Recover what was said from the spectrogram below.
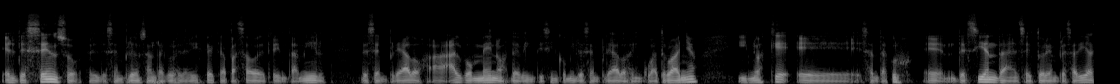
el descenso, el desempleo en Santa Cruz de Tenerife, que ha pasado de 30.000 desempleados a algo menos de 25.000 desempleados en cuatro años, y no es que eh, Santa Cruz descienda en el sector empresarial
